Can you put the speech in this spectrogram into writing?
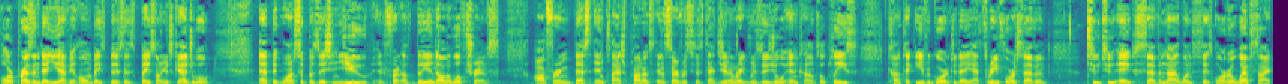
or present day you have a home-based business based on your schedule, Epic wants to position you in front of billion dollar wealth trends, offering best in class products and services that generate residual income. So please contact Eva Gordon today at 347 228 7916 or her website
